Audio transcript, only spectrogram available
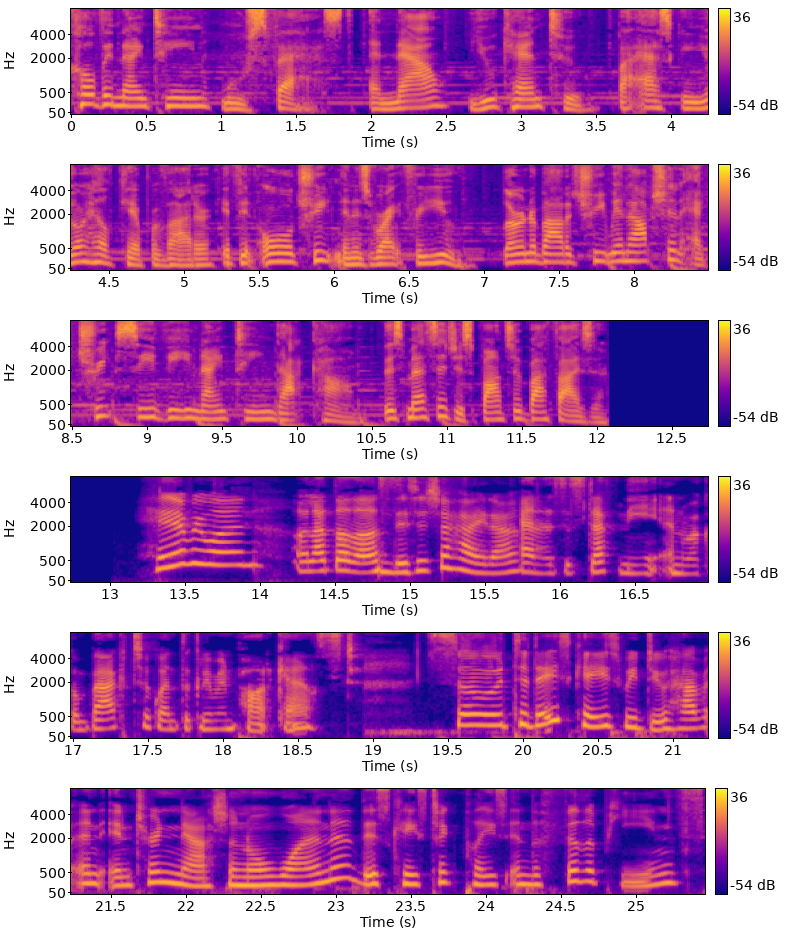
COVID 19 moves fast, and now you can too by asking your healthcare provider if an oral treatment is right for you. Learn about a treatment option at treatcv19.com. This message is sponsored by Pfizer. Hey everyone! Hola a todos. This is Jahaira. and this is Stephanie, and welcome back to Cuento Crimen Podcast. So today's case, we do have an international one. This case took place in the Philippines.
